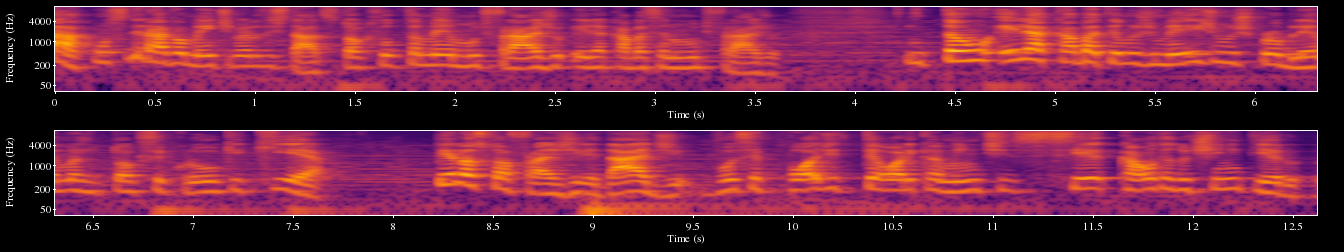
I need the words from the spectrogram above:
Tá, consideravelmente menos status. Toxicroak também é muito frágil, ele acaba sendo muito frágil. Então ele acaba tendo os mesmos problemas do Toxicroak, que é, pela sua fragilidade, você pode teoricamente ser counter do time inteiro.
